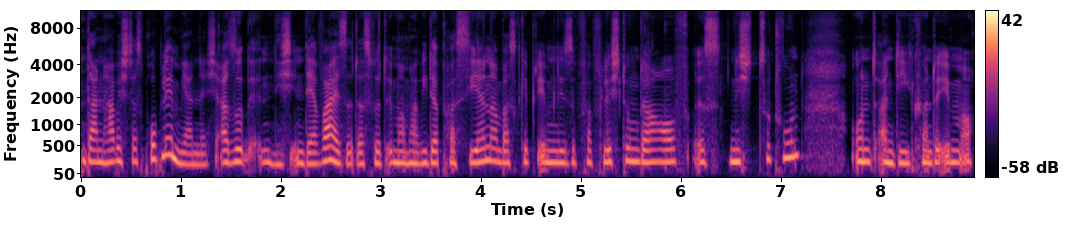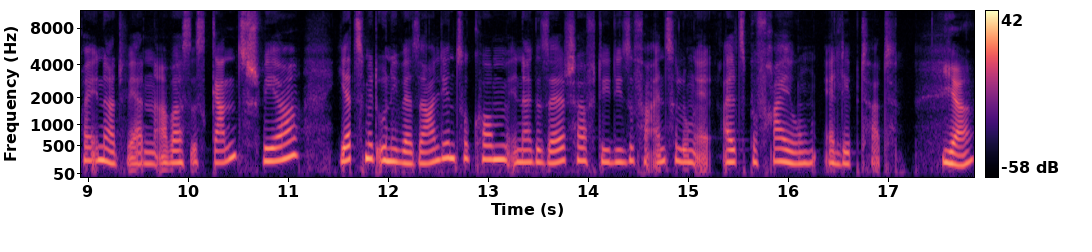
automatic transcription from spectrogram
dann habe ich das Problem ja nicht. Also nicht in der Weise, das wird immer mal wieder passieren, aber es gibt eben diese Verpflichtung darauf, es nicht zu tun und an die könnte eben auch erinnert werden. Aber es ist ganz schwer, jetzt mit Universalien zu kommen in einer Gesellschaft, die diese Vereinzelung als Befreiung erlebt hat. Ja,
